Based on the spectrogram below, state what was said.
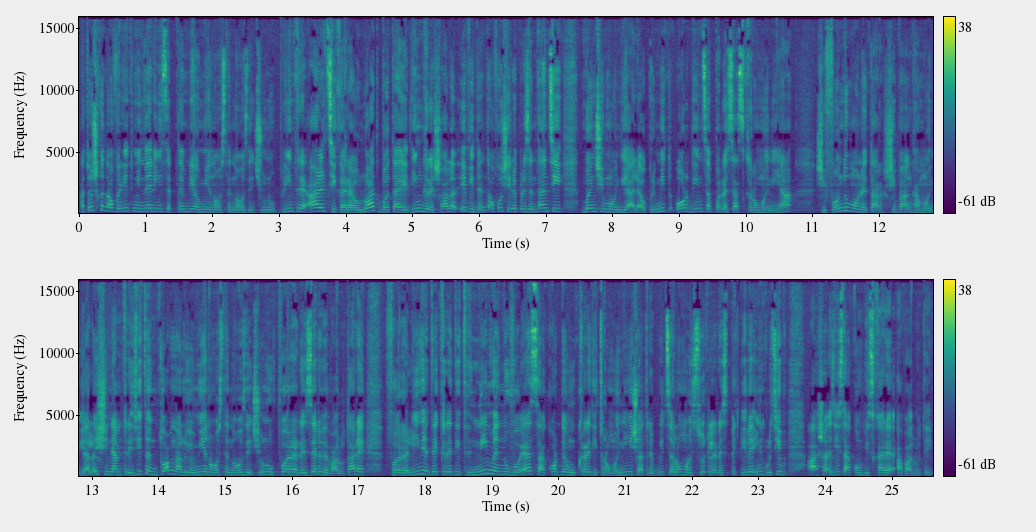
atunci când au venit minerii în septembrie 1991, printre alții care au luat bătaie din greșeală, evident, au fost și reprezentanții Băncii Mondiale. Au primit ordin să părăsească România și Fondul Monetar și Banca Mondială și ne-am trezit în toamna lui 1991 fără rezerve valutare, fără linie de credit. Nimeni nu voia să acorde un credit României și a trebuit să luăm măsurile respective, inclusiv așa zisa confiscare a valutei.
